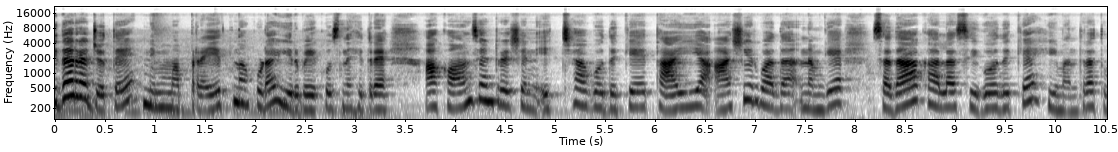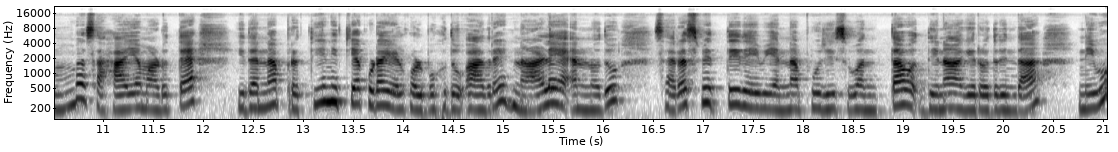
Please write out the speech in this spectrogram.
ಇದರ ಜೊತೆ ನಿಮ್ಮ ಪ್ರಯತ್ನ ಕೂಡ ಇರಬೇಕು ಸ್ನೇಹಿತರೆ. ಆ ಕಾನ್ಸಂಟ್ರೇಷನ್ ಹೆಚ್ಚಾಗೋದಕ್ಕೆ, ತಾಯಿಯ ಆಶೀರ್ವಾದ ನಮಗೆ ಸದಾಕಾಲ ಸಿಗೋದಕ್ಕೆ ಈ ಮಂತ್ರ ತುಂಬ ಸಹಾಯ ಮಾಡುತ್ತೆ. ಇದನ್ನು ಪ್ರತಿನಿತ್ಯ ಕೂಡ ಹೇಳ್ಕೊಳ್ಬಹುದು. ಆದರೆ ನಾಳೆ ಅನ್ನೋದು ಸರಸ್ವತಿ ದೇವಿಯನ್ನು ಪೂಜಿಸುವಂಥ ದಿನ ಆಗಿರೋದ್ರಿಂದ ನೀವು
